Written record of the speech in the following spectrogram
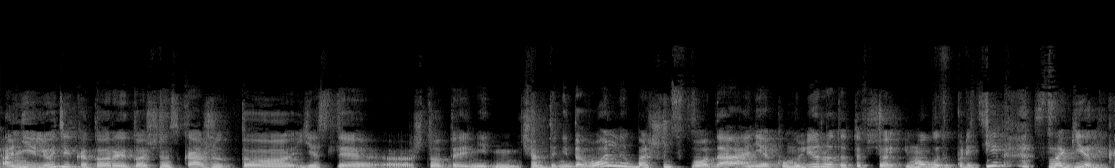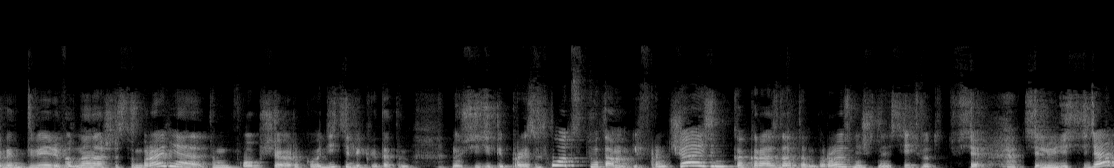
они люди, которые точно скажут, если э, что-то чем-то недовольны большинство, да, они аккумулируют это все и могут прийти с ноги открыть дверь на наше собрание, там общее руководители, когда там, ну, сидит и производство, там, и франчайзинг как раз, да, там, розничная сеть, вот все, все люди сидят,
